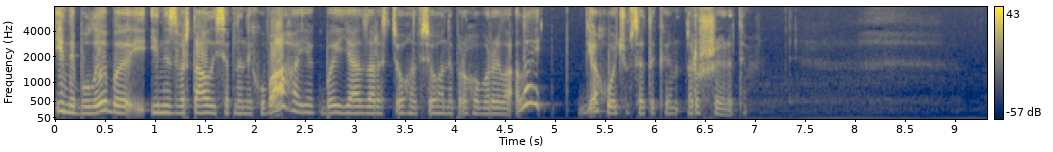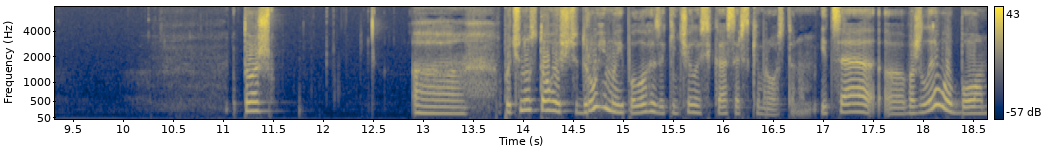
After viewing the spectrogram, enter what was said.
і не були би, і не зверталися б на них увага, якби я зараз цього всього не проговорила. Але я хочу все-таки розширити. Тож, е, почну з того, що другі мої пологи закінчилися кесарським розтином. І це е, важливо, бо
